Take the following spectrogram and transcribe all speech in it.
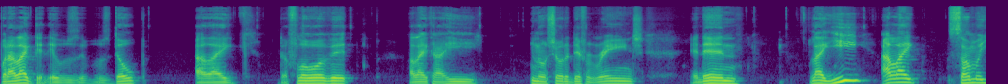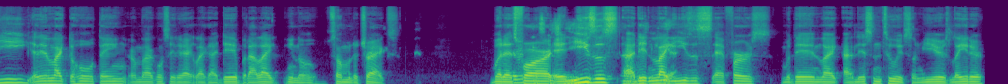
but I liked it. It was it was dope. I like the flow of it. I like how he, you know, showed a different range. And then like Ye, I like some of Ye. I didn't like the whole thing. I'm not gonna say that like I did, but I like, you know, some of the tracks. But as far as Yeezus Jesus, I didn't like yeah. Jesus at first, but then like I listened to it some years later,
